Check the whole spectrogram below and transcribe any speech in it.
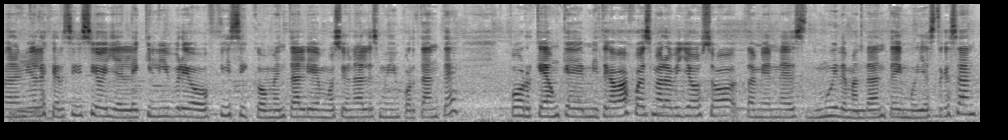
Para mí el ejercicio y el equilibrio físico, mental y emocional es muy importante porque aunque mi trabajo es maravilloso, también es muy demandante y muy estresante.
